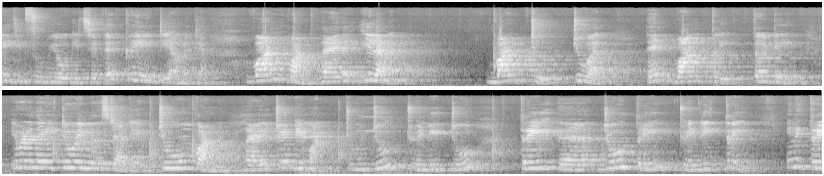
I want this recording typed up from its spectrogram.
ഡിജിറ്റ്സ് ഉപയോഗിച്ചിട്ട് ക്രിയേറ്റ് ചെയ്യാൻ പറ്റുക? വൺ വൺ അതായത് eleven one two twelve then one three thirteen ഇവിടെ നിന്ന് ഈ ടൂവിൽ നിന്ന് സ്റ്റാർട്ട് ചെയ്യും. ടൂവും വണ്ണും അതായത് twenty one two two twenty two three two three twenty three ഇനി ത്രീ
